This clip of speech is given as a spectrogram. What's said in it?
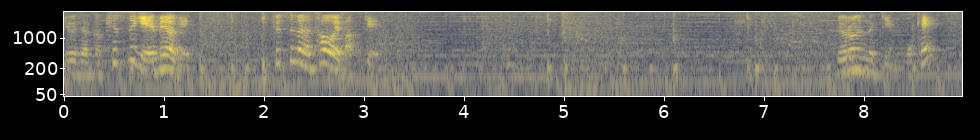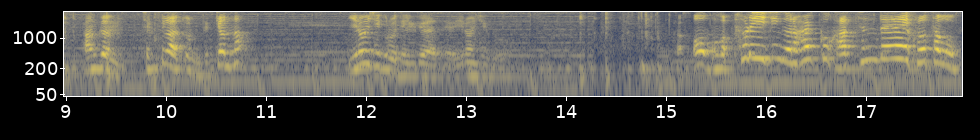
여기서 약간 큐 쓰기 애매하게. 큐 쓰면 타워에 맞게 이런 느낌. 오케이? 방금 잭스가 좀 느꼈나? 이런 식으로 딜교해야 돼요. 이런 식으로. 그러니까 어 뭔가 프레이징을 할 것 같은데 그렇다고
